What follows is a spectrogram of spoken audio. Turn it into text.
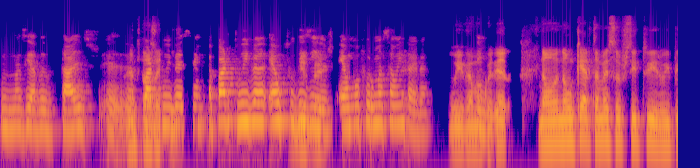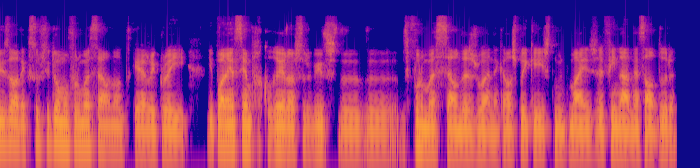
demasiado a detalhes. A parte, do IVA é sempre, a parte do IVA é o que tu dizias, é uma formação é. inteira. O IVA é uma coisa. Não, não quero também substituir o episódio que substitua uma formação, não te quero ir por aí. E podem sempre recorrer aos serviços de, de, de, formação da Joana, que ela explica isto muito mais afinado nessa altura.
